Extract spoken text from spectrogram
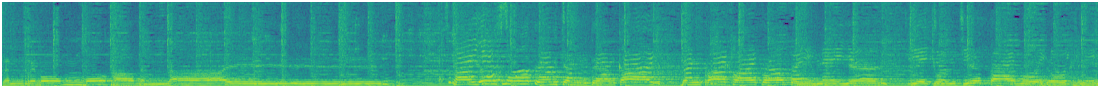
សិនព្រៃមុំមកថាមិនណាយស្ដាយយើងស្មោះទាំងចិត្តទាំងកាយមិនប្រែคลายប្រពៃណីយើងជាជនជាតិតែមួយដូចគ្នា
